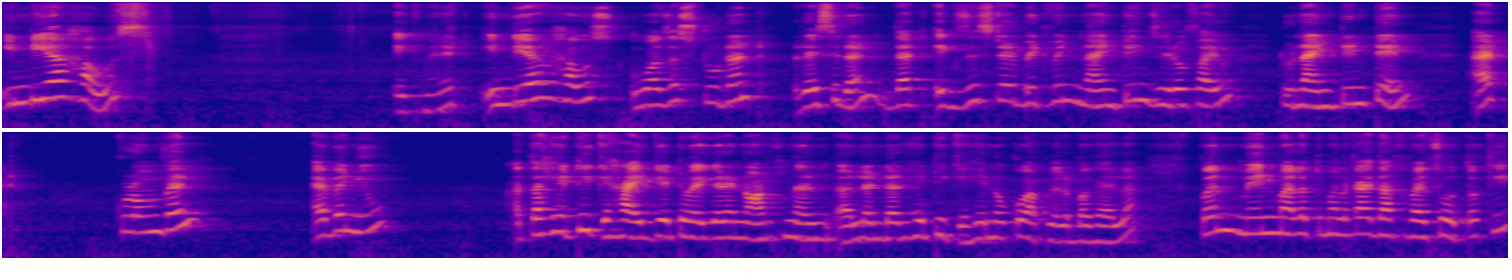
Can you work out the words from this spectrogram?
इंडिया हाऊस एक मिनिट. India house was a student resident that existed between nineteen zero five to nineteen ten at Cromwell avenue आता हे ठीक आहे. हायगेट वगैरे नॉर्थ लंडन हे ठीक आहे. हे नको आपल्याला बघायला. पण मेन मला तुम्हाला काय दाखवायचं होतं की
